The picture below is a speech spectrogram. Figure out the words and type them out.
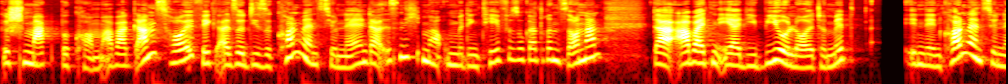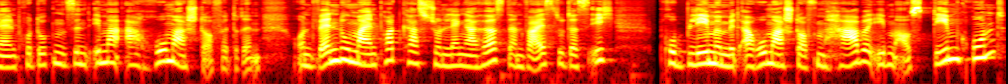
Geschmack bekommen. Aber ganz häufig, also diese konventionellen, da ist nicht immer unbedingt Hefe sogar drin, sondern da arbeiten eher die Bio-Leute mit, in den konventionellen Produkten sind immer Aromastoffe drin. Und wenn du meinen Podcast schon länger hörst, dann weißt du, dass ich Probleme mit Aromastoffen habe, eben aus dem Grund,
